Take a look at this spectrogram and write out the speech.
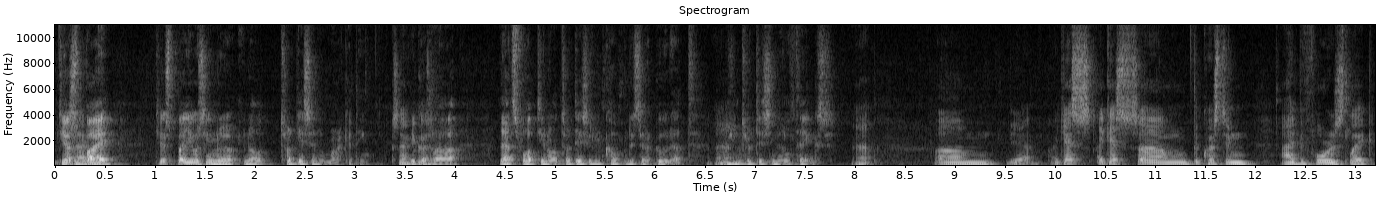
just Exactly. by just by using uh, you know traditional marketing Exactly. because uh, that's what you know traditional companies are good at yeah. Mhm. traditional things. Um, yeah, I guess I guess um, the question I had before is like,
